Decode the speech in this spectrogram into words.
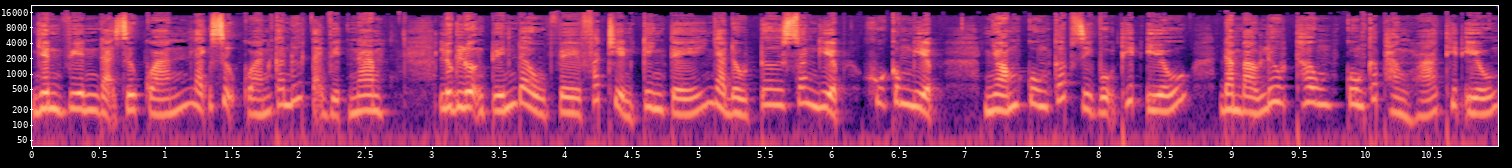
nhân viên đại sứ quán, lãnh sự quán các nước tại Việt Nam, lực lượng tuyến đầu về phát triển kinh tế, nhà đầu tư, doanh nghiệp, khu công nghiệp, nhóm cung cấp dịch vụ thiết yếu, đảm bảo lưu thông, cung cấp hàng hóa thiết yếu.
